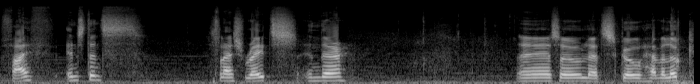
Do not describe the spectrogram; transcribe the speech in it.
five instance slash raids in there. Uh, so let's go have a look.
